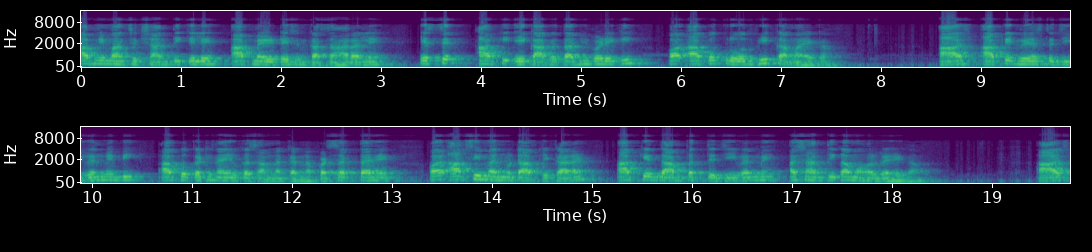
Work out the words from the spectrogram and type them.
अपनी मानसिक शांति के लिए आप मेडिटेशन का सहारा लें, इससे आपकी एकाग्रता भी बढ़ेगी और आपको क्रोध भी कम आएगा। आज आपके गृहस्थ जीवन में भी आपको कठिनाइयों का सामना करना पड़ सकता है और आपसी मनमुटाव के कारण आपके दाम्पत्य जीवन में अशांति का माहौल रहेगा। आज,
